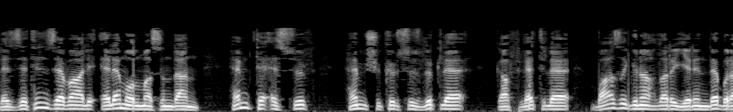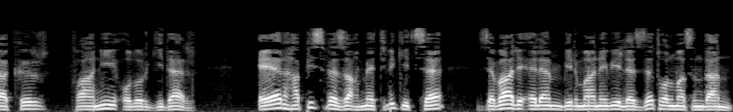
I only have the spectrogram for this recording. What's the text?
lezzetin zevali elem olmasından hem teessüf hem şükürsüzlükle, gafletle bazı günahları yerinde bırakır, fani olur gider. Eğer hapis ve zahmetli gitse, zevali elem bir manevi lezzet olmasından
